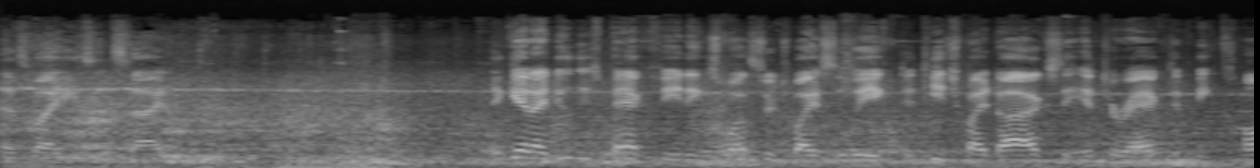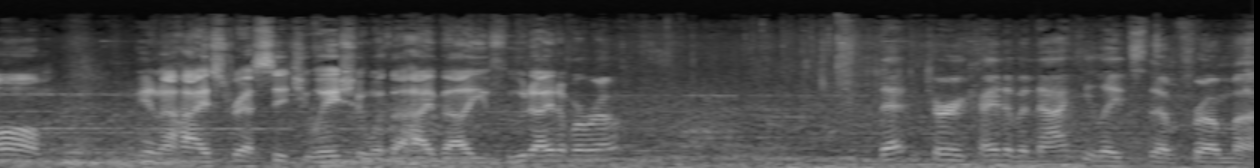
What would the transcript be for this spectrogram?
that's why he's inside. Again, I do these pack feedings once or twice a week to teach my dogs to interact and be calm in a high stress situation with a high value food item around. that in turn kind of inoculates them from uh,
